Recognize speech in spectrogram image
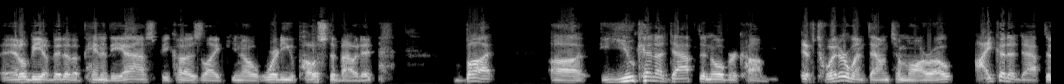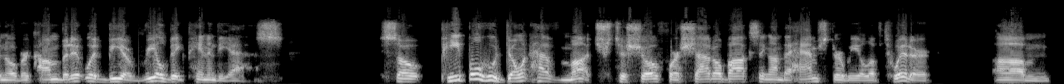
It'll be a bit of a pain in the ass because like, you know, where do you post about it? But uh, you can adapt and overcome. If Twitter went down tomorrow, I could adapt and overcome, but it would be a real big pain in the ass. So people who don't have much to show for shadowboxing on the hamster wheel of Twitter um,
